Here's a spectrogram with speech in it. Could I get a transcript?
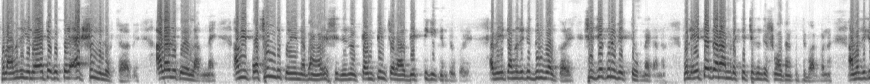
ফলে আমাদের এই লড়াইটা করতে হলে একসঙ্গে লড়তে হবে, আলাদা করে লাভ নাই। আমি পছন্দ করি না বাংলাদেশে যেন ক্যাম্পেইন চলা হয় ব্যক্তিকে কেন্দ্র করে। এবং এটা আমাদেরকে দুর্বল করে। সে যে কোনো ব্যক্তি হোক না কেন। ফলে এটা দ্বারা আমরা কিছু কিন্তু সমাধান করতে পারব না। আমাদেরকে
